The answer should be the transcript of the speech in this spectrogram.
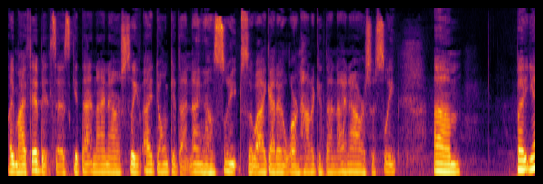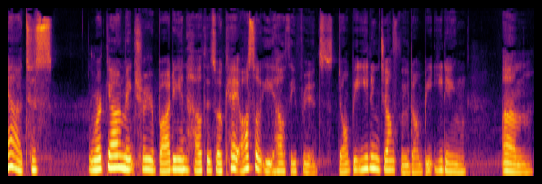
Like my Fitbit says, get that nine hours sleep. I don't get that nine hours sleep, so I gotta learn how to get that nine hours of sleep. Um, but yeah, just work out and make sure your body and health is okay. Also, eat healthy foods. Don't be eating junk food. Don't be eating um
